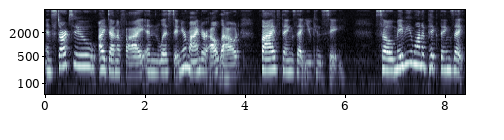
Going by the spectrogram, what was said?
and start to identify and list in your mind or out loud five things that you can see. So maybe you want to pick things that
